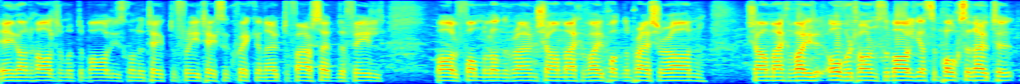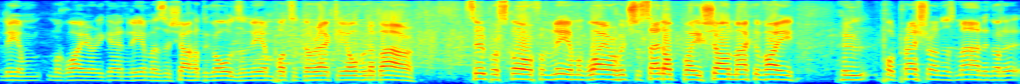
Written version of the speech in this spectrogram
Aegon Halton with the ball, he's going to take the free, takes it quick and out the far side of the field. Ball fumble on the ground, Sean McAvoy putting the pressure on. Sean McAvoy overturns the ball, gets it, pokes it out to Liam Maguire again. Liam has a shot at the goals and Liam puts it directly over the bar. Super score from Liam Maguire, which is set up by Sean McAvoy, who put pressure on his man and got a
